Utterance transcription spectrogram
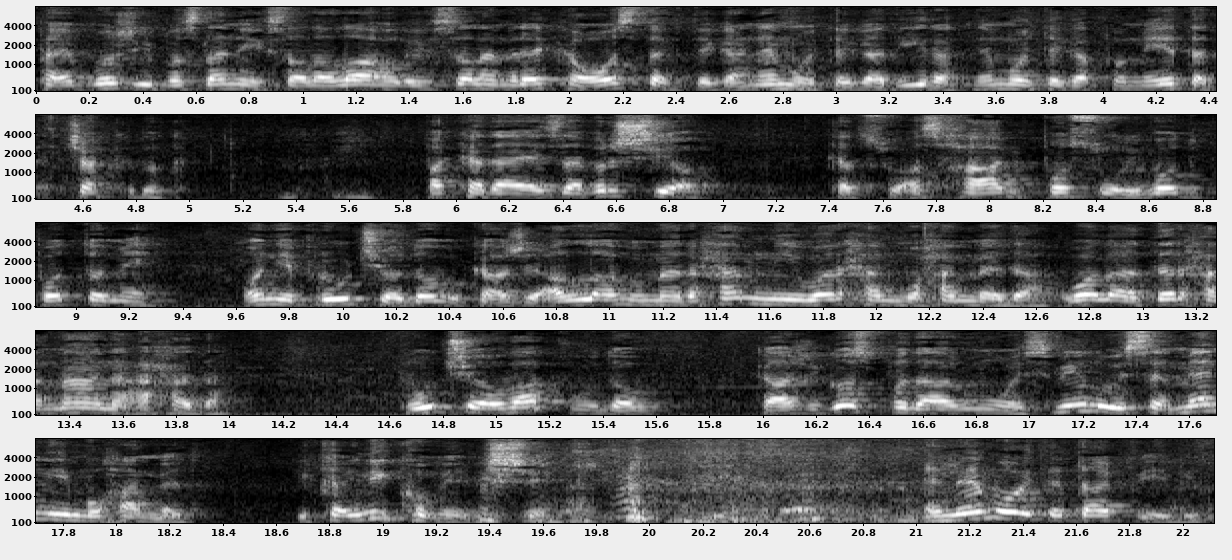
pa je Boži poslanik sallallahu alaihi sallam rekao ostavite ga, nemojte ga dirat, nemojte ga pometati čak dok pa kada je završio kad su ashabi posuli vodu po tome, on je proučio dovu, kaže Allahumma rahamni warham Muhammeda, wala terham mana ahada. Proučio ovakvu dovu, kaže gospodaru moj, smiluj se meni i I kaj nikome više. E nemojte takvi biti.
